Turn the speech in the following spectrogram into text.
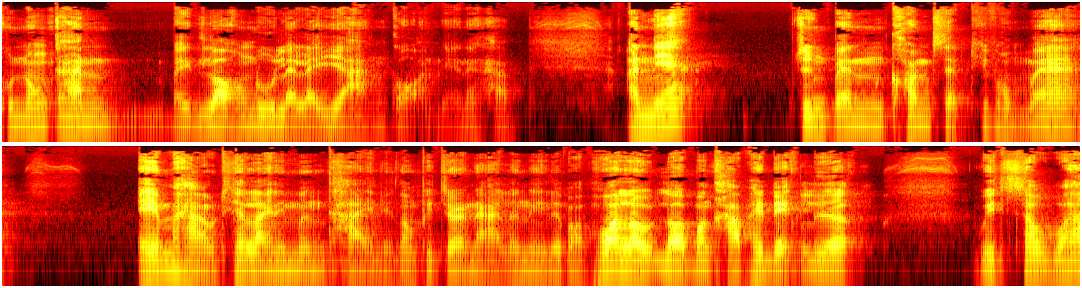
คุณต้องการไปลองดูหลาย ๆ อย่างก่อนเนี่ยนะครับ อันเนี้ยจึงเป็นคอนเซปที่ผมว่าเอ๊ะมหาวิทยาลัยในเมืองไทยเนี่ยต้องพิจารณาเรื่องนี้หรือเปล่าเพราะว่าเราเราบังคับให้เด็กเลือก วิศวะ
